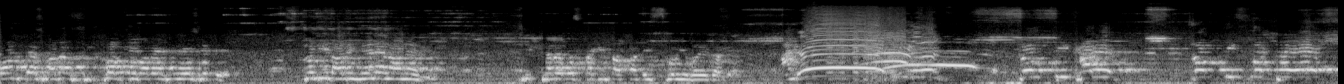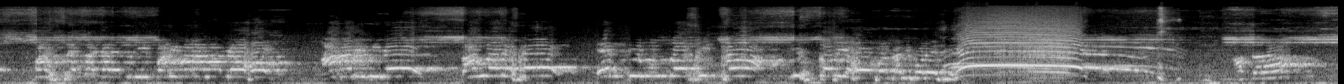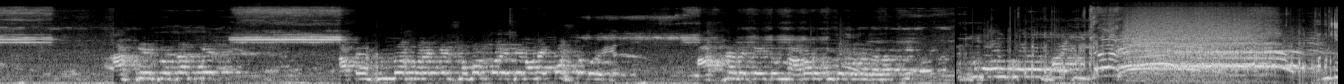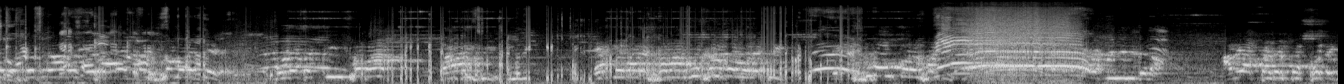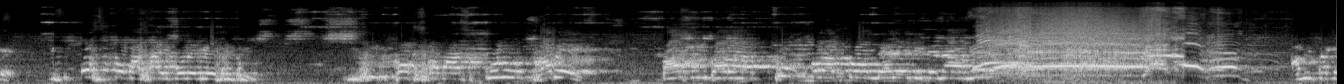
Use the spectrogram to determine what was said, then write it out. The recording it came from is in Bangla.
পঞ্চাশ হাজার শিক্ষক কীভাবে এখানে এসেছে। যদি দাবি মেনে না নেন, শিক্ষা ব্যবস্থা কিন্তু আপনাদের ছড়িয়ে হয়ে যাবে। শক্তি খারের শক্তি পাঁচশো যদি না দেওয়া হয়, আগামী দিনে বাংলাদেশে এমপি মুক্ত শিক্ষা স্থবির হয়ে আমি বলেছি আপনারা আজকের প্রোগ্রামকে আপনারা সুন্দর করেছেন সফল করেছেন অনেক কষ্ট করেছেন আপনাদেরকে এই জন্য আবারও কৃতজ্ঞতা জানাচ্ছি। আমি আপনাদের পক্ষ থেকে স্পষ্ট ভাষায় বলে দিয়ে এসেছি, শিক্ষক সমাজ কোনোভাবে বাড়ি ভাড়া চুপ বরাদ্দ মেনে নিবে না আমি তাকে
